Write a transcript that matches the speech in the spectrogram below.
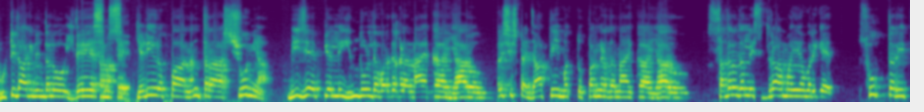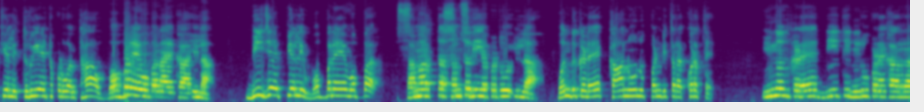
ಹುಟ್ಟಿದಾಗಿನಿಂದಲೂ ಇದೇ ಸಮಸ್ಯೆ. ಯಡಿಯೂರಪ್ಪ ನಂತರ ಶೂನ್ಯ. ಬಿಜೆಪಿಯಲ್ಲಿ ಹಿಂದುಳಿದ ವರ್ಗಗಳ ನಾಯಕ ಯಾರು? ಪರಿಶಿಷ್ಟ ಜಾತಿ ಮತ್ತು ಪಂಗಡದ ನಾಯಕ ಯಾರು? ಸದನದಲ್ಲಿ ಸಿದ್ದರಾಮಯ್ಯ ಅವರಿಗೆ ಸೂಕ್ತ ರೀತಿಯಲ್ಲಿ ತಿರುಗೇಟು ಕೊಡುವಂತಹ ಒಬ್ಬನೇ ಒಬ್ಬ ನಾಯಕ ಇಲ್ಲ. ಬಿಜೆಪಿಯಲ್ಲಿ ಒಬ್ಬನೇ ಒಬ್ಬ ಸಮರ್ಥ ಸಂಸದೀಯ ಪಟು ಇಲ್ಲ. ಒಂದು ಕಡೆ ಕಾನೂನು ಪಂಡಿತರ ಕೊರತೆ, ಇನ್ನೊಂದು ಕಡೆ ನೀತಿ ನಿರೂಪಣೆಕಾರರ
